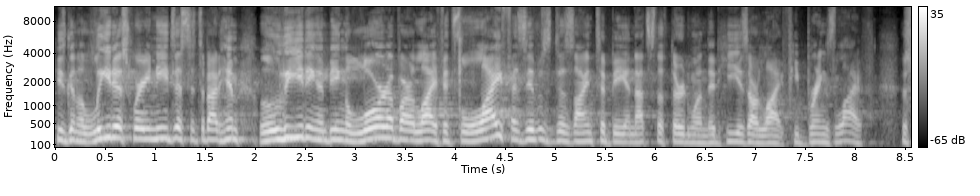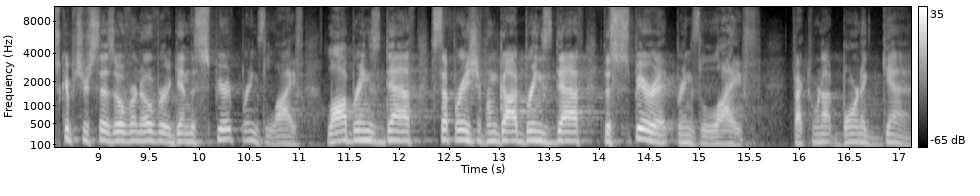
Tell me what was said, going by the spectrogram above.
He's going to lead us where He needs us. It's about Him leading and being Lord of our life. It's life as it was designed to be. And that's the third one that He is our life. He brings life. The scripture says over and over again the Spirit brings life. Law brings death. Separation from God brings death. The Spirit brings life. In fact, we're not born again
